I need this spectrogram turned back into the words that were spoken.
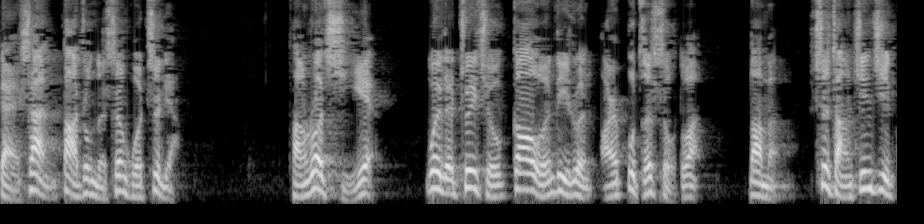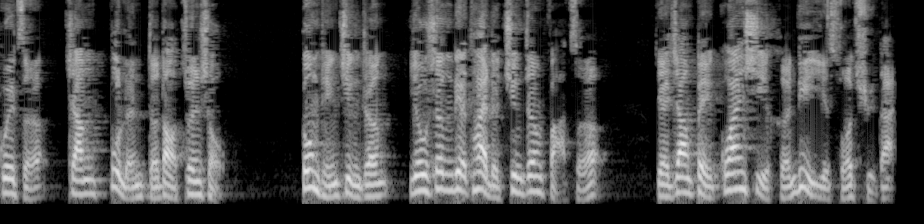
改善大众的生活质量。倘若企业为了追求高额利润而不择手段，那么。市场经济规则将不能得到遵守，公平竞争、优胜劣汰的竞争法则也将被关系和利益所取代。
